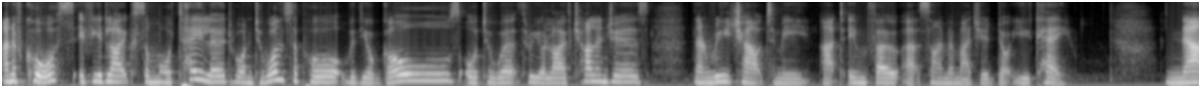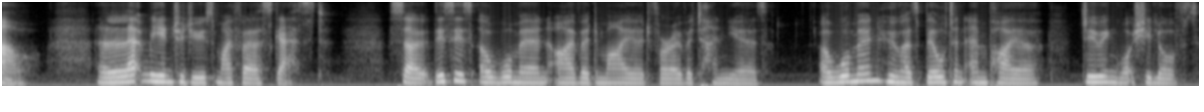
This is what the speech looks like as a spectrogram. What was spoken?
And of course, if you'd like some more tailored one to one support with your goals or to work through your life challenges, then reach out to me at info at simonmajid.uk. Now, let me introduce my first guest. So, this is a woman I've admired for over 10 years. A woman who has built an empire doing what she loves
